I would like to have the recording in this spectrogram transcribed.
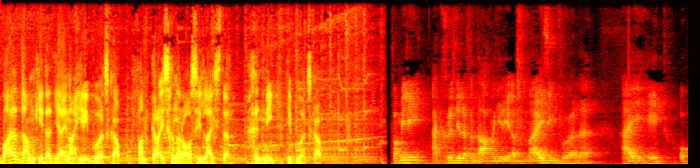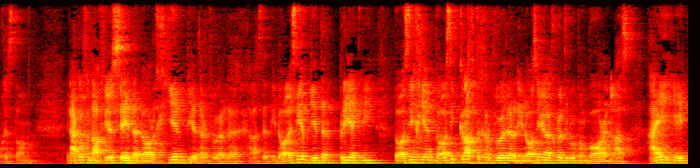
Baie dankie dat jy na hierdie boodskap van Kruisgenerasie luister. Geniet die boodskap. Familie, ek groet julle vandag met hierdie amazing woorde. Hy het opgestaan. En ek wil vandag vir jou sê dat daar geen beter woorde as dit nie. Daar is nie 'n beter preek nie. Daar is nie geen daar is nie kragtiger woorde nie. Daar is nie 'n groter openbaring as hy het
